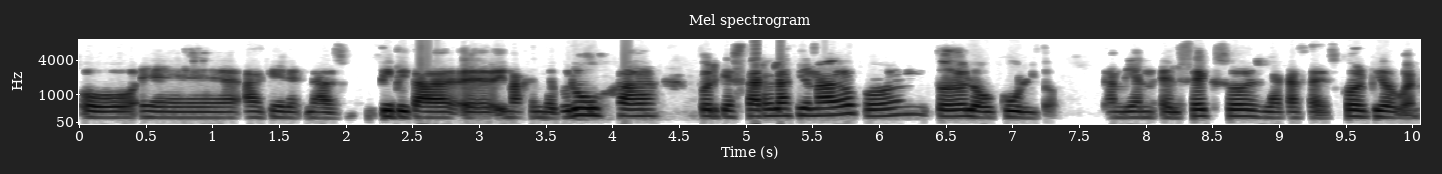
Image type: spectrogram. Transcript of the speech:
o eh, la típica eh, imagen de bruja, porque está relacionado con todo lo oculto. También el sexo es la casa de Escorpio, bueno,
